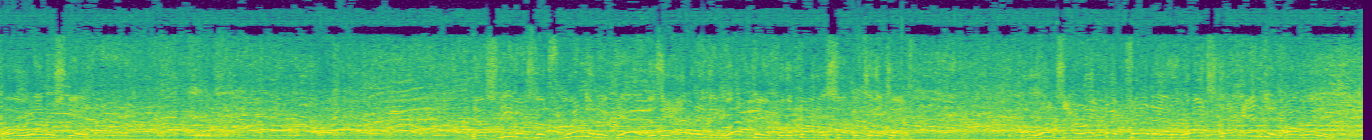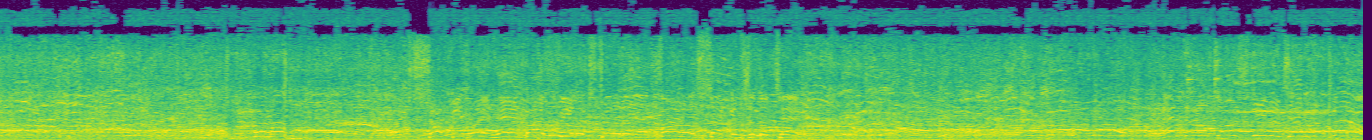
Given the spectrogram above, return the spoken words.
Oh, we understood. Now Stephens looks winded again. Does he have anything left here for the final seconds of the 10th? A lunging right by Trinidad who wants to end it already. A chopping right hand by Felix Trinidad. Final seconds of the 10th. And down goes Stephens after the bell.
